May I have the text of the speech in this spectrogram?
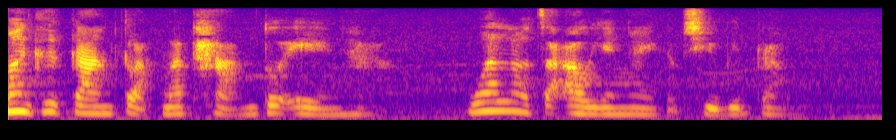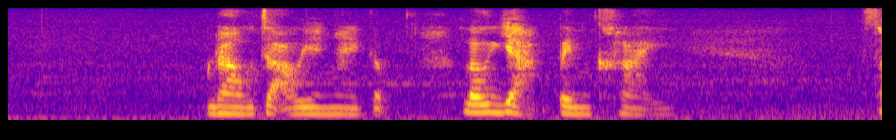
มันคือการกลับมาถามตัวเองค่ะ ว่าเราจะเอายังไงกับชีวิตเรา เราจะเอายังไงกับ เราอยากเป็นใครส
